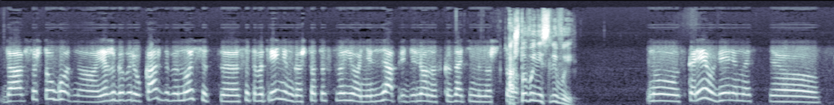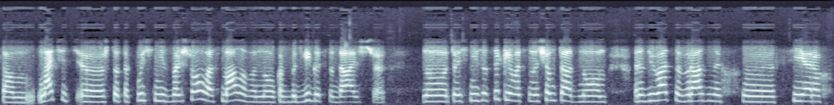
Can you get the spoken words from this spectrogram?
да, все что угодно. Я же говорю, каждый выносит э, с этого тренинга что-то свое. Нельзя определенно сказать именно что. А что вынесли вы? Ну, скорее уверенность, э, там, начать э, что-то, пусть не с большого, а с малого, но как бы двигаться дальше. Ну, то есть не зацикливаться на чем-то одном, развиваться в разных э, сферах.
